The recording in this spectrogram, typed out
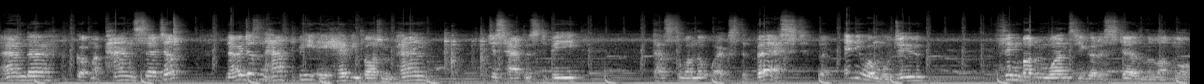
and uh, got my pan set up. Now it doesn't have to be a heavy bottom pan, it just happens to be that's the one that works the best. But anyone will do. Thin bottom ones, you've got to stir them a lot more,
